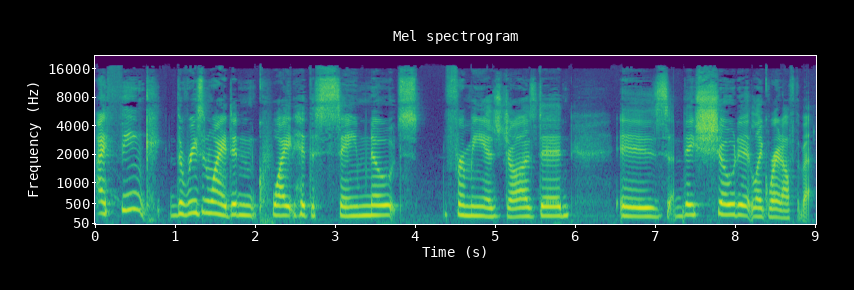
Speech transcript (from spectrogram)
I think the reason why it didn't quite hit the same notes for me as Jaws did is they showed it like right off the bat.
